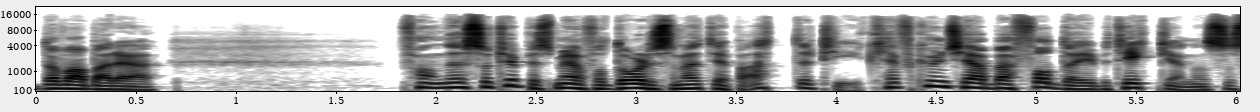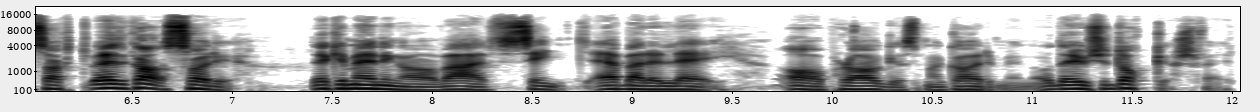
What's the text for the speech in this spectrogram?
det var bare Faen, det er så typisk med å få dårlig samvittighet på ettertid. Hvorfor kunne ikke jeg bare fått det i butikken og så sagt Vet du hva, sorry, det er ikke meninga å være sint, jeg er bare lei av å plages med Garmin. Og det er jo ikke deres feil.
